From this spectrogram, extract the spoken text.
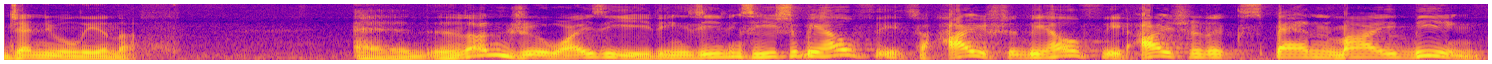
genuinely enough. And the non-Jew, why is he eating? He's eating so he should be healthy. So I should be healthy. I should expand my being.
